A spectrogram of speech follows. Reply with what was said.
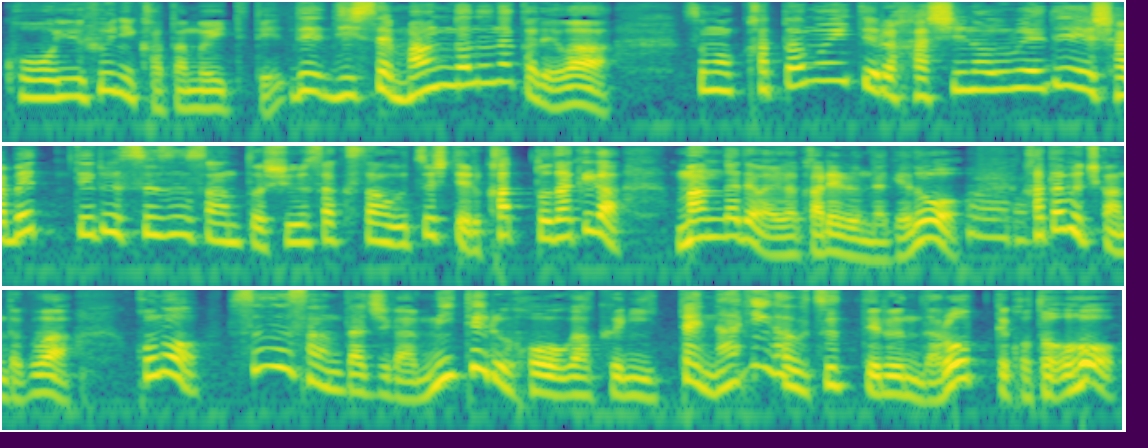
こういう風に傾いてて。で、実際漫画の中では、その傾いてる橋の上で喋ってる鈴さんと周作さんを映してるカットだけが漫画では描かれるんだけど、片渕監督は、この鈴さんたちが見てる方角に一体何が映ってるんだろうってことを、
